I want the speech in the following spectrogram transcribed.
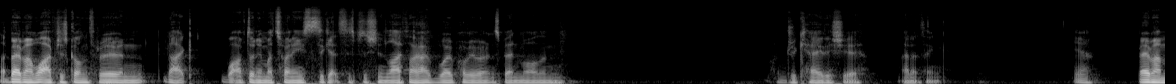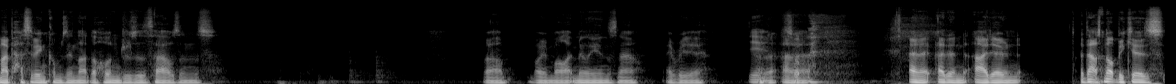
Like bear in mind what I've just gone through and like what I've done in my twenties to get to this position in life. Like I won't, probably won't spend more than hundred k this year. I don't think. Yeah. Bear in mind, my passive income's in like the hundreds of thousands. Well, probably more like millions now every year. Yeah. And, so, uh, and, I- I don't, I don't, and that's not because,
